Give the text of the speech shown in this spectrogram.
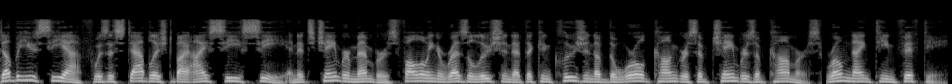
WCF was established by ICC and its chamber members following a resolution at the conclusion of the World Congress of Chambers of Commerce Rome 1950.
